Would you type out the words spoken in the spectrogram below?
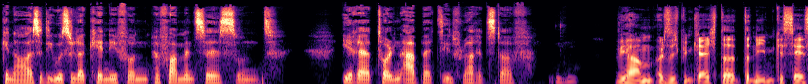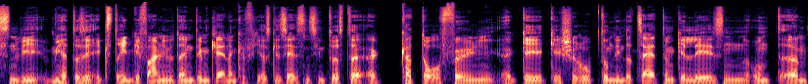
genau, also die Ursula kenne ich von Performances und ihrer tollen Arbeit in Floridsdorf. Mhm. Wir haben, also ich bin gleich da daneben gesessen, wie, mir hat das extrem gefallen, wie wir da in dem kleinen Kaffeehaus gesessen sind. Du hast da äh, Kartoffeln äh, ge geschrubbt und in der Zeitung gelesen und ähm,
